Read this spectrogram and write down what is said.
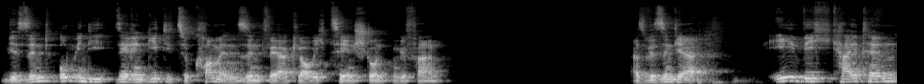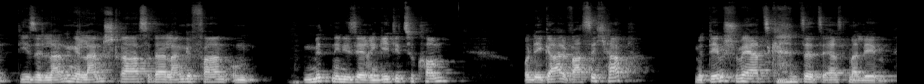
wir sind, um in die Serengeti zu kommen, sind wir, glaube ich, zehn Stunden gefahren. Also wir sind ja Ewigkeiten diese lange Landstraße da lang gefahren, um mitten in die Serengeti zu kommen. Und egal was ich hab, mit dem Schmerz kannst du jetzt erstmal leben.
